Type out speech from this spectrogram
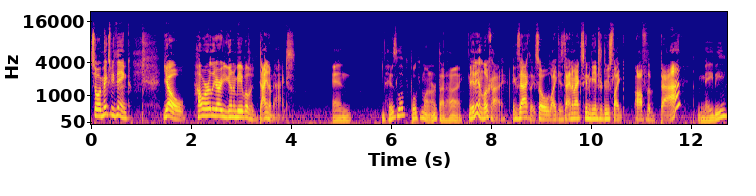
So it makes me think, yo, how early are you going to be able to Dynamax? And his love of Pokemon aren't that high. They didn't look high, exactly. So like, is Dynamax going to be introduced like off the bat? Maybe.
